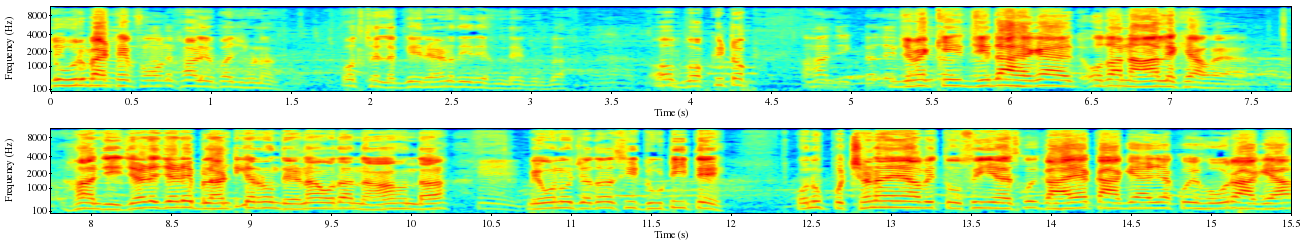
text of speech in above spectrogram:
ਦੂਰ ਬੈਠੇ ਫੋਨ ਦਿਖਾ ਲਿਓ ਭਾਜੀ ਹੁਣ। ਉੱਥੇ ਲੱਗੇ ਰਹਿਣ ਦੀ ਦੇ ਹੁੰਦੇ ਗੁਰਗਾ ਉਹ ਬੋਕੀ ਟੋਕ ਹਾਂਜੀ ਕੱਲੇ ਜਿਵੇਂ ਕਿ ਜਿਹਦਾ ਹੈਗਾ ਉਹਦਾ ਨਾਂ ਲਿਖਿਆ ਹੋਇਆ ਹੈ। ਹਾਂਜੀ ਜਿਹੜੇ ਜਿਹੜੇ ਵਲੰਟੀਅਰ ਨੂੰ ਦੇਣਾ ਉਹਦਾ ਨਾਂ ਹੁੰਦਾ। ਵੀ ਉਹਨੂੰ ਜਦੋਂ ਅਸੀਂ ਡਿਊਟੀ ਤੇ ਉਹਨੂੰ ਪੁੱਛਣਾ ਆ ਵੀ ਤੁਸੀਂ ਇਸ ਕੋਈ ਗਾਇਕ ਆ ਗਿਆ ਜਾਂ ਕੋਈ ਹੋਰ ਆ ਗਿਆ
